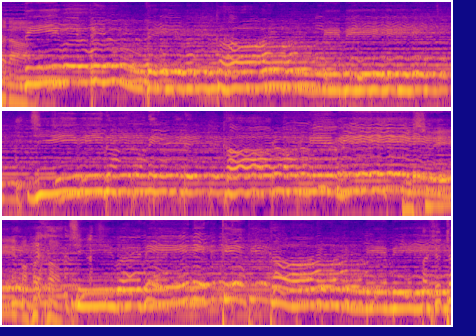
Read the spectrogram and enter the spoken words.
ആരാധന ജീവിതം നിന്റെ കാരുണ്യമേ. ജീവനേ നിത്യ കാരുണ്യമേ. പരിശുദ്ധ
